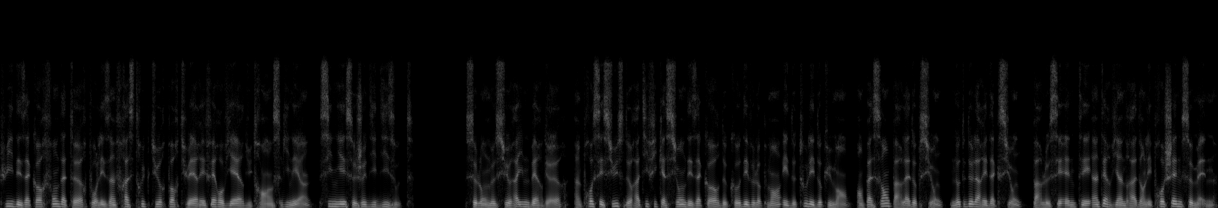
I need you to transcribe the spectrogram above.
puis des accords fondateurs pour les infrastructures portuaires et ferroviaires du Trans-Guinéen, signés ce jeudi 10 août. Selon M. Reinberger, un processus de ratification des accords de co-développement et de tous les documents, en passant par l'adoption, note de la rédaction, par le CNT interviendra dans les prochaines semaines.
